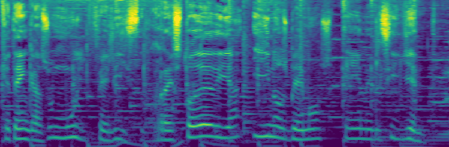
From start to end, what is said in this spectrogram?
Que tengas un muy feliz resto de día y nos vemos en el siguiente.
